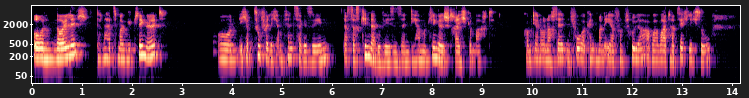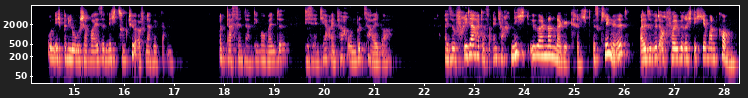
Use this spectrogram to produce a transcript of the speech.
und neulich, dann hat es mal geklingelt und ich habe zufällig am Fenster gesehen, dass das Kinder gewesen sind. Die haben einen Klingelstreich gemacht. Kommt ja nur noch selten vor, kennt man eher von früher, aber war tatsächlich so. Und ich bin logischerweise nicht zum Türöffner gegangen. Und das sind dann die Momente, die sind ja einfach unbezahlbar. Also Frieda hat das einfach nicht übereinander gekriegt. Es klingelt, also wird auch folgerichtig jemand kommen.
